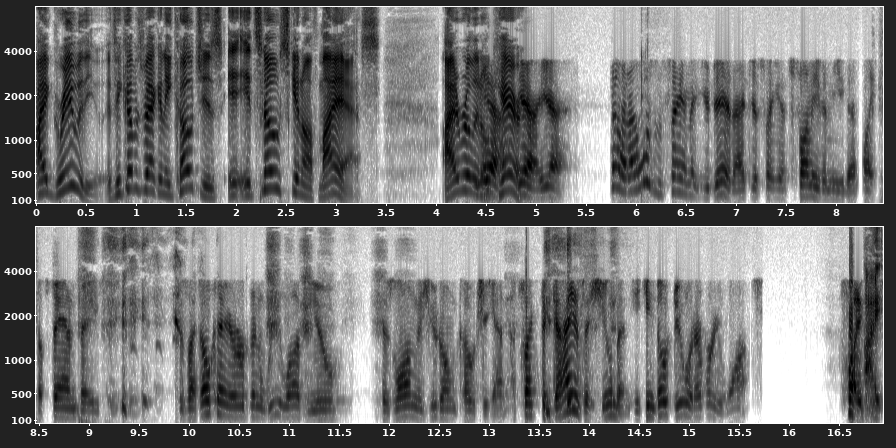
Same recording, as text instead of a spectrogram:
I agree with you. If he comes back and he coaches, it, it's no skin off my ass. I really don't yeah, care. Yeah, yeah. No, and I wasn't saying that you did. I just think it's funny to me that like the fan base is like, okay, Urban, we love you as long as you don't coach again. It's like the guy is a human; he can go do whatever he wants. Like I-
